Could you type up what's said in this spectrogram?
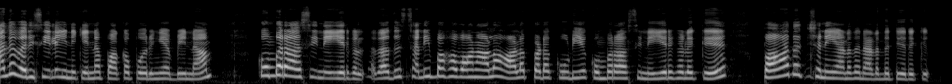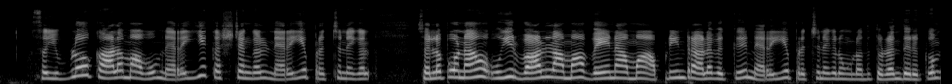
அந்த வரிசையில் இன்னைக்கு என்ன பார்க்க போறீங்க அப்படின்னா கும்பராசி நேயர்கள் அதாவது சனி பகவானால் ஆளப்படக்கூடிய கும்பராசி நேயர்களுக்கு பாதச்சனையானது நடந்துட்டு இருக்கு. ஸோ இவ்வளோ காலமாகவும் நிறைய கஷ்டங்கள் நிறைய பிரச்சனைகள் சொல்லப்போனால் உயிர் வாழலாமா வேணாமா அப்படின்ற அளவுக்கு நிறைய பிரச்சனைகள் உங்களை வந்து தொடர்ந்து இருக்கும்.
